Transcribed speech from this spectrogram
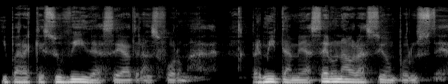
y para que su vida sea transformada. Permítame hacer una oración por usted.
